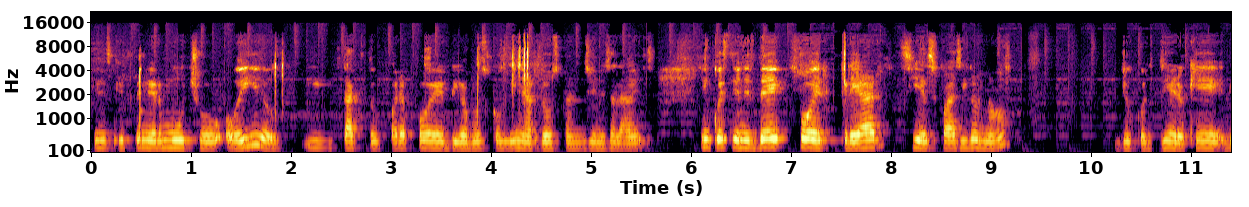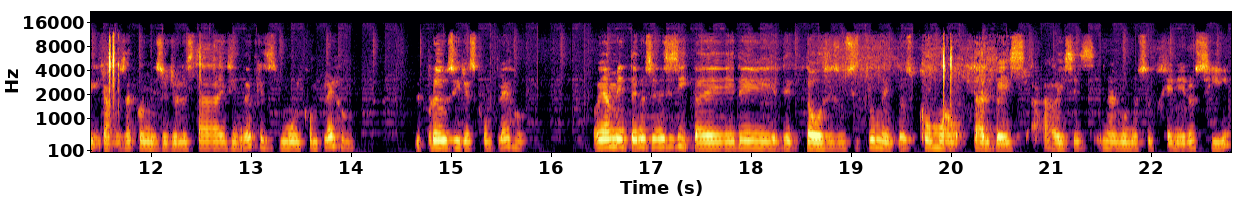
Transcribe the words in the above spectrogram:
tienes que tener mucho oído y tacto para poder, digamos, combinar dos canciones a la vez. En cuestiones de poder crear, si es fácil o no, yo considero que, digamos, al comienzo yo lo estaba diciendo que es muy complejo. El producir es complejo. Obviamente no se necesita de, de- de todos esos instrumentos, como tal vez a veces en algunos subgéneros sí,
